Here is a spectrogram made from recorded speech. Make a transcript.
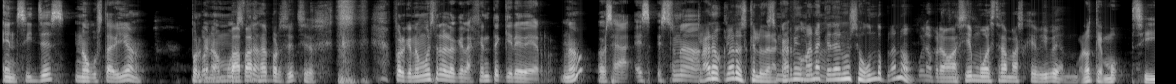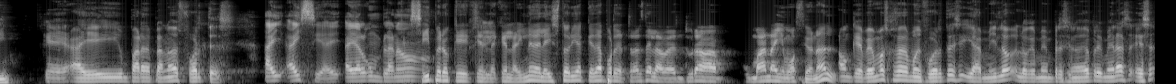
en Sitges no gustaría. Porque Bueno, no va a muestra, pasar por Sitges. porque no muestra lo que la gente quiere ver, ¿no? O sea, es, es una. Claro, claro, es que lo de la una carne humana queda en un segundo plano. Bueno, pero aún así muestra más que viven. Bueno, que sí. Que hay un par de planos fuertes. Hay, hay sí, hay, hay algún plano. Sí, pero que, que la- que la línea de la historia queda por detrás de la aventura humana y emocional. Aunque vemos cosas muy fuertes y a mí lo, lo que me impresionó de primeras es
